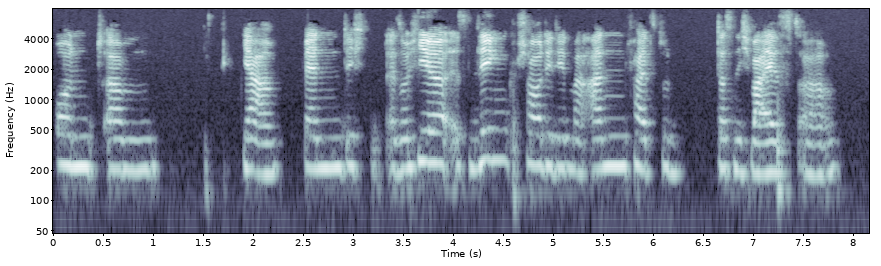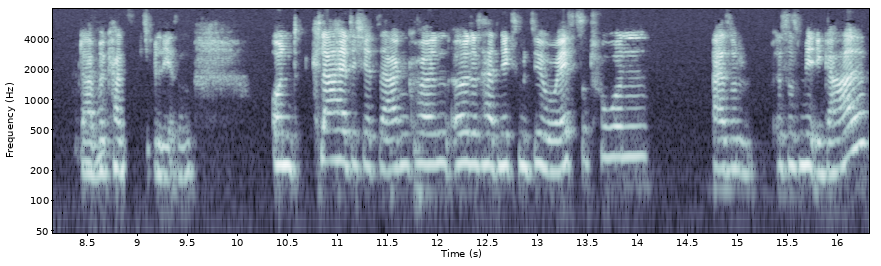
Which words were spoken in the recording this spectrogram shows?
Und ähm, ja, wenn dich, also hier ist ein Link, schau dir den mal an, falls du das nicht weißt, äh, da mhm. kannst du dich belesen. Und klar hätte ich jetzt sagen können, äh, das hat nichts mit Zero Waste zu tun. Also ist es mir egal,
